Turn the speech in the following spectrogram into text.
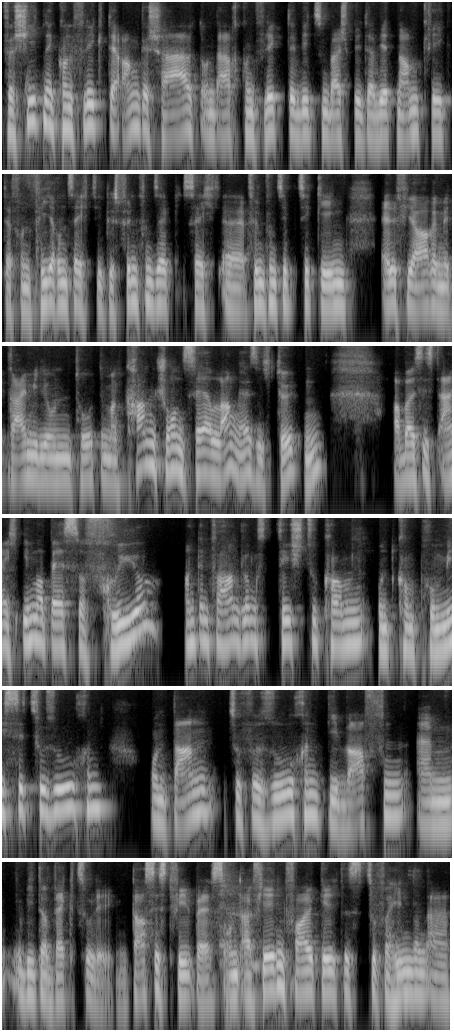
verschiedene Konflikte angeschaut und auch Konflikte wie zum Beispiel der Vietnamkrieg, der von 64 bis 65, äh, 75 ging, elf Jahre mit drei Millionen Toten. Man kann schon sehr lange sich töten, aber es ist eigentlich immer besser, früher an den Verhandlungstisch zu kommen und Kompromisse zu suchen und dann zu versuchen, die Waffen ähm, wieder wegzulegen. Das ist viel besser. Und auf jeden Fall gilt es zu verhindern, äh,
